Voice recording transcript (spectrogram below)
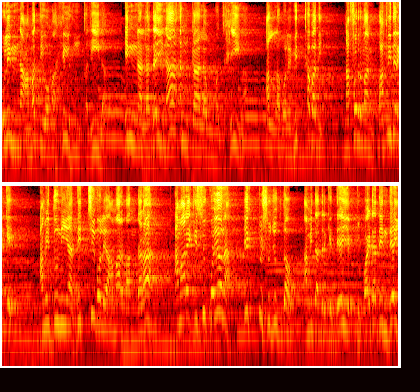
উলিন নামাতি ওয়া মাহিলহুম কালিলা। আল্লাহ বলে, মিথ্যাবাদী, নাফরমান পাপীদেরকে আমি দুনিয়া দিচ্ছি বলে আমার বান্দারা আমারে কিছু কইও না। একটু সুযোগ দাও, আমি তাদেরকে দেই, একটু কয়টা দিন দেই।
